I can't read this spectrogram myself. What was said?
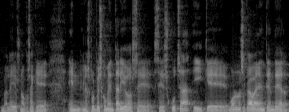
¿vale? Es una cosa que en, los propios comentarios se, escucha y que, bueno, no se acaba de entender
